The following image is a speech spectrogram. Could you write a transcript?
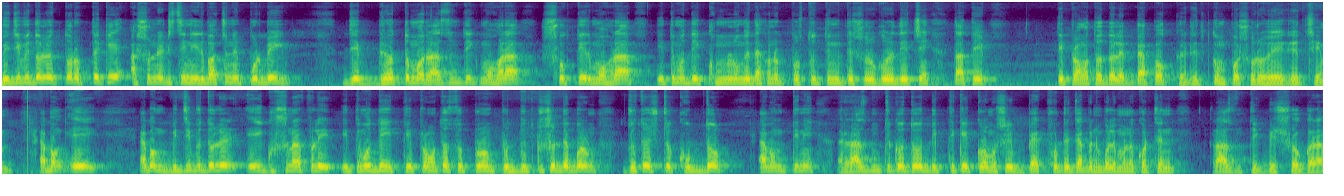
বিজেপি দলের তরফ থেকে আসন্ন এডিসি নির্বাচনের পূর্বেই যে বৃহত্তম রাজনৈতিক মহড়া, শক্তির মহড়া ইতিমধ্যেই খুমলুঙ্গে দেখানোর প্রস্তুতি নিতে শুরু করে দিয়েছে। তাতে তীব্রমত দলে ব্যাপক হৃদকম্প শুরু হয়ে গেছে। এবং এই, এবং বিজেপি দলের এই ঘোষণার ফলে ইতিমধ্যেই তীব্রমত সুপ্রিম প্রদ্যুৎ কিশোর দেববর্মন যথেষ্ট ক্ষুব্ধ এবং তিনি রাজনৈতিকত দিক থেকে ক্রমশই ব্যাকফুটে যাবেন বলে মনে করছেন রাজনৈতিক বিশেষজ্ঞরা।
